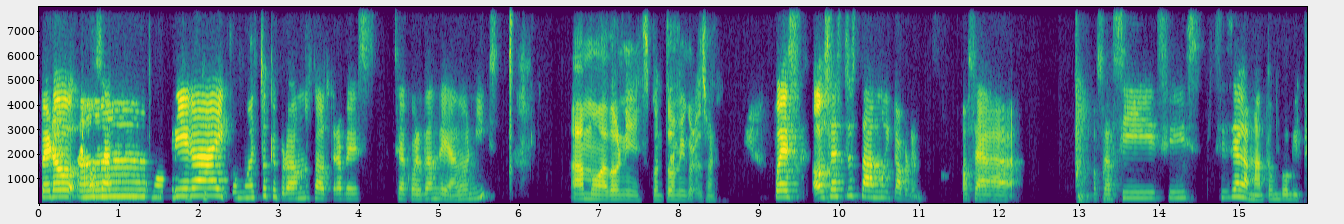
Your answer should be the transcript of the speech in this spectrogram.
Pero, o sea, ah. como griega y como esto que probamos la otra vez, ¿se acuerdan de Adonis? Amo Adonis con todo mi corazón. Pues, o sea, esto está muy cabrón. O sea, o sea, sí, sí, sí se la mató un poquito.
